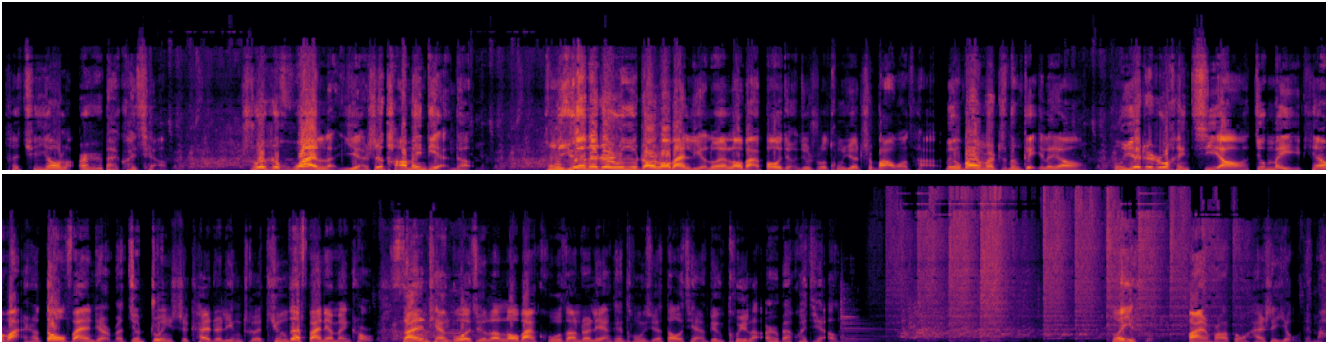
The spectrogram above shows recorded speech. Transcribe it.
他却要了二百块钱，说是换了也是他们点的。同学呢这时候就找老板理论，老板报警就说同学吃霸王餐，没有办法只能给了呀。同学这时候很气啊，就每天晚上到饭点吧，就准时开着灵车停在饭店门口。三天过去了，老板哭丧着脸跟同学道歉，并退了二百块钱。所以说，办法总还是有的嘛。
